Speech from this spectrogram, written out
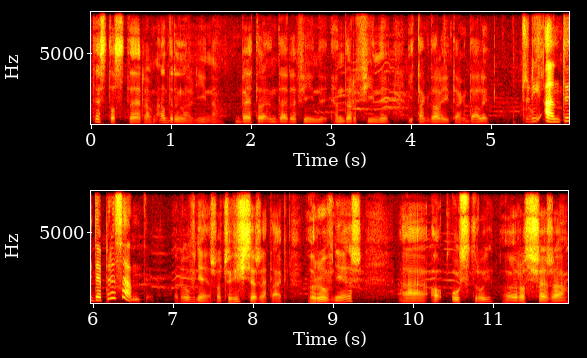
testosteron, adrenalina, beta-endorfiny, endorfiny itd., itd. Czyli antydepresanty. Również, oczywiście, że tak. Również e, o, ustrój rozszerza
